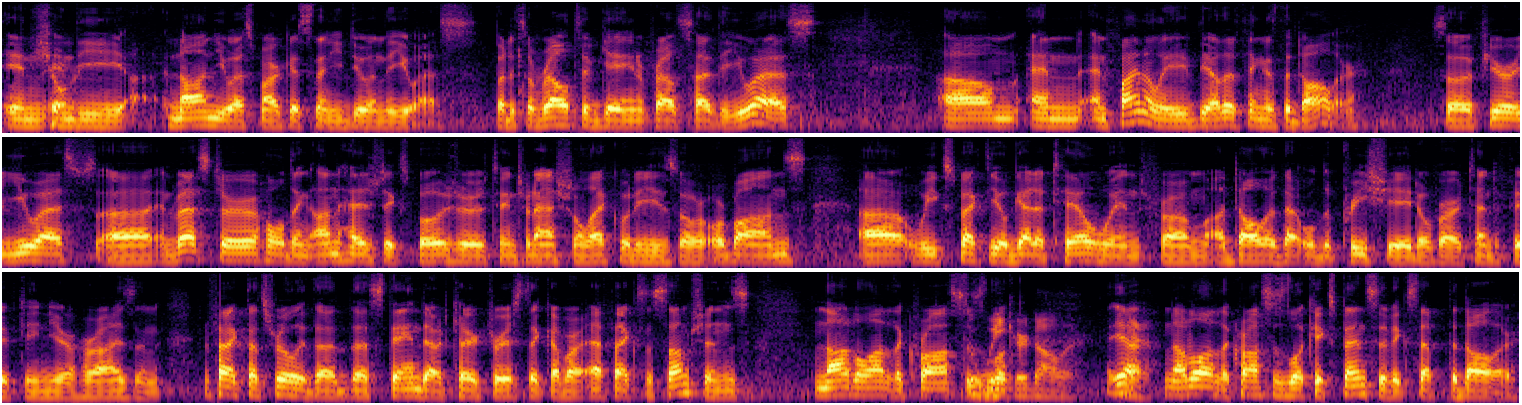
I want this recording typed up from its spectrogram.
in, Sure. in the non-U.S. markets than you do in the U.S. But it's a relative gain for outside the U.S. Um, and and finally, the other thing is the dollar. So if you're a U.S. Uh, investor holding unhedged exposure to international equities or, or bonds, uh, we expect you'll get a tailwind from a dollar that will depreciate over our 10 to 15 year horizon. In fact, that's really the, the standout characteristic of our FX assumptions. Not a lot of the crosses a weaker look, dollar. Yeah, Yeah. not a lot of the crosses look expensive except the dollar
